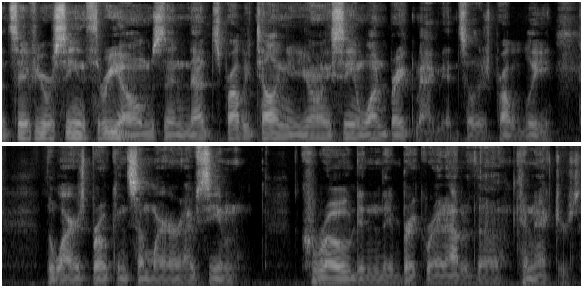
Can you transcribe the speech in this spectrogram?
Let's say if you were seeing three ohms, then that's probably telling you you're only seeing one brake magnet. So there's probably the wire's broken somewhere. I've seen them corrode and they break right out of the connectors.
